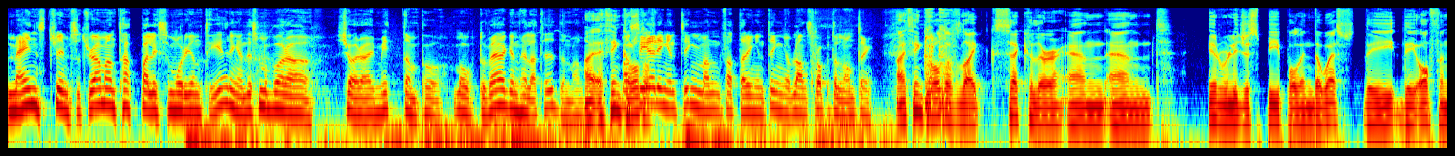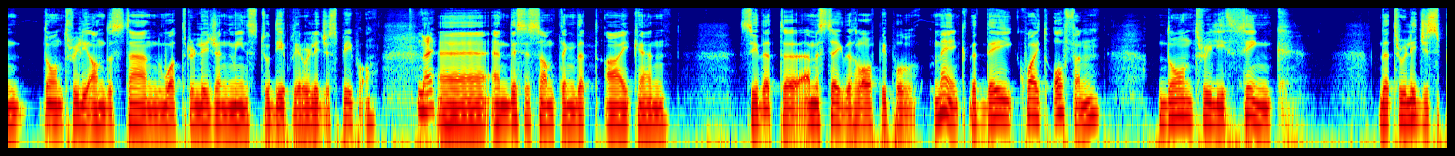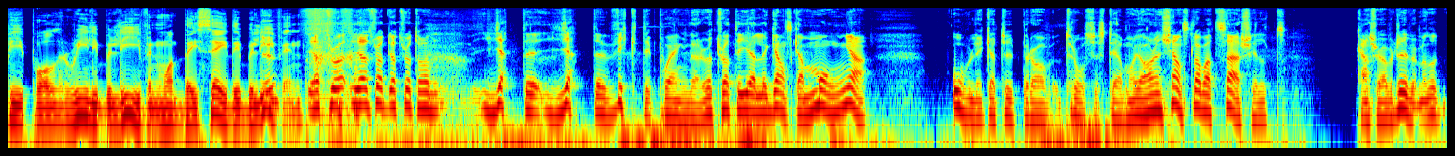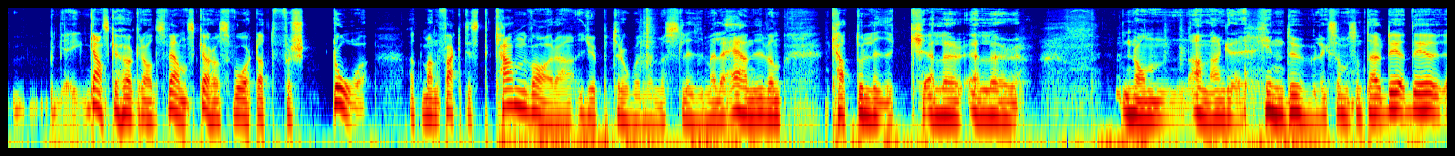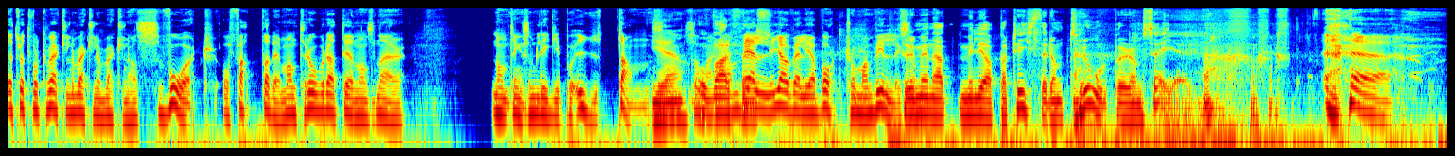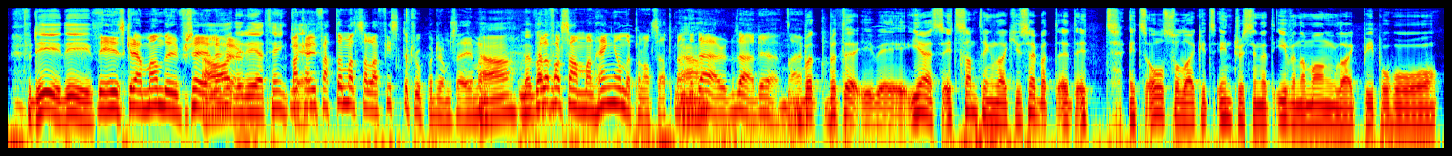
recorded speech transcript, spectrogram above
mainstream så tror jag man tappar liksom orienteringen. Det är som att bara köra i mitten på motorvägen hela tiden. Man, man lot of ser ingenting, man fattar ingenting av landskapet eller någonting. I think a lot of like secular and and irreligious people in the West, they they often don't really understand what religion means to deeply religious people, Nej. uh, and this is something that I can see that uh, a mistake that a lot of people make that they quite often don't really think that religious people really believe in what they say they believe in. Jag tror, jag, tror att, jag tror att du har en jätte, jätteviktig poäng där. Jag tror att det gäller ganska många olika typer av trosystem. Och jag har en känsla av att särskilt, kanske överdriver, men i ganska hög grad svenskar har svårt att förstå att man faktiskt kan vara djupt troende muslim eller hängiven katolik eller, eller någon annan grej, hindu liksom sånt där. Det, det, jag tror att folk verkligen, verkligen, verkligen har svårt att fatta det. Man tror att det är någon sån här, någonting som ligger på ytan. Som, som man kan varför- välja och välja bort som man vill. Så du Liksom. menar att miljöpartister, de tror på det de säger? För det är. Det är ju det är skrämmande i och för sig, ja, eller hur? det är det jag tänker. Man kan ju fatta om att salafister tror på det de säger, men Ja. Men i alla varför, fall sammanhängande på något sätt. Men Ja. det där, det där, det, nej. But but uh, yes, it's something like you say, but it, it it's also like it's interesting that even among like people who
